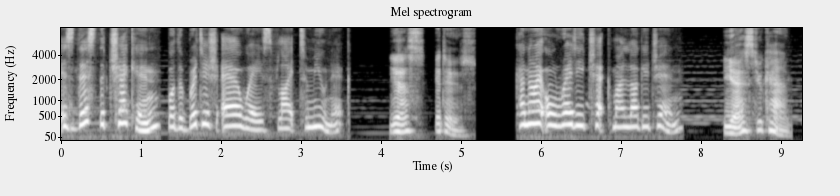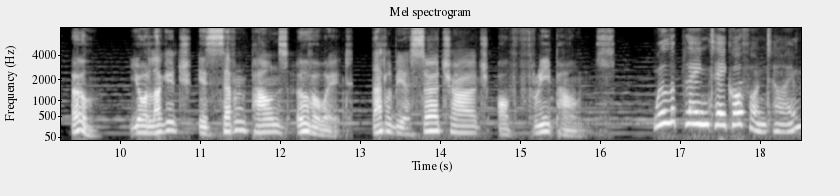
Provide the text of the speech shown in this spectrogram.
Is this the check-in for the British Airways flight to Munich? Yes, it is. Can I already check my luggage in? Yes, you can. Oh, your luggage is seven pounds overweight. That'll be a surcharge of three pounds. Will the plane take off on time?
